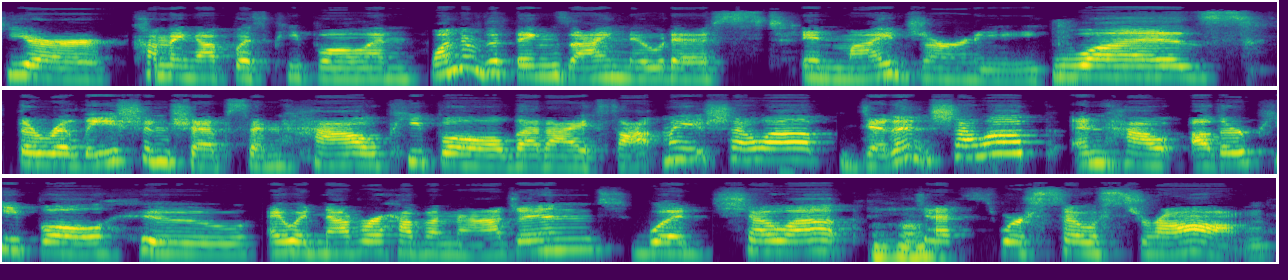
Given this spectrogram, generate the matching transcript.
hear coming up with people. And one of the things I noticed in my journey was the relationships and how people that I thought might show up didn't show up, and how other people who I would never have imagined would show up mm-hmm. just were so strong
